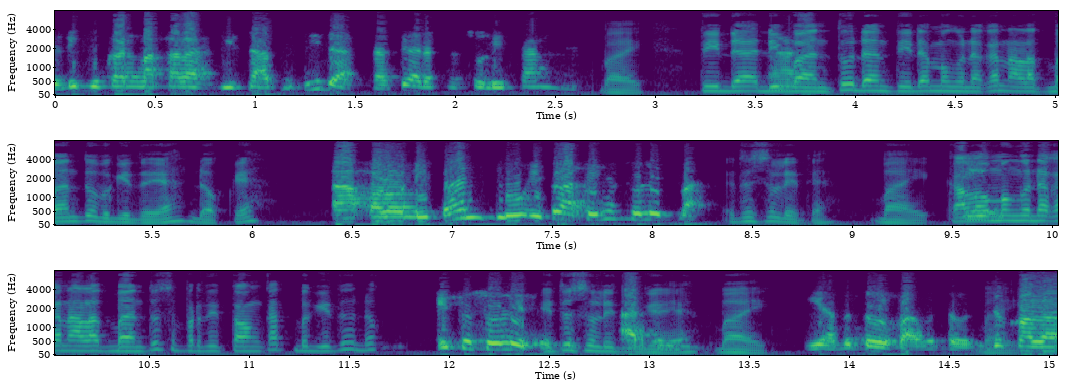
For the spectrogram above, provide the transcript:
Jadi bukan masalah bisa atau tidak, tapi ada kesulitannya. Baik. Tidak dibantu nah. dan tidak menggunakan alat bantu begitu ya, Dok ya? Nah, kalau dibantu itu artinya sulit, Pak. Itu sulit ya. Baik. Kalau iya. menggunakan alat bantu seperti tongkat begitu, Dok? Itu sulit. Itu sulit artinya. juga ya. Baik. Iya, betul, Pak, betul. Baik. Itu kalau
